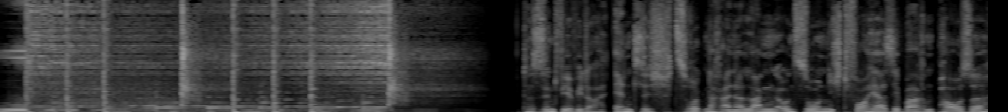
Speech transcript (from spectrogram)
Mm-hmm. Sind wir wieder. Endlich. Zurück nach einer langen und so nicht vorhersehbaren Pause.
